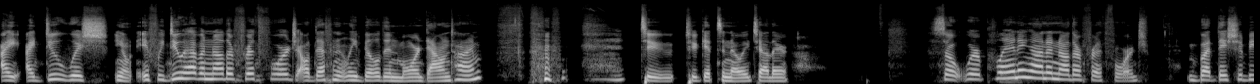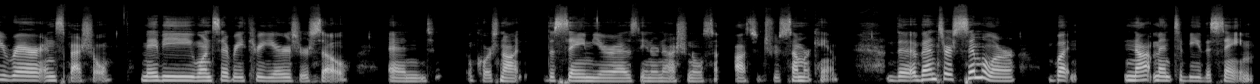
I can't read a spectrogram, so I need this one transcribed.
I, I do wish, you know, if we do have another Frith Forge, I'll definitely build in more downtime to to get to know each other. So we're planning on another Frith Forge, but they should be rare and special. Maybe once every three years or so. And of course, not the same year as the International Asatru Summer Camp. The events are similar, but not meant to be the same.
